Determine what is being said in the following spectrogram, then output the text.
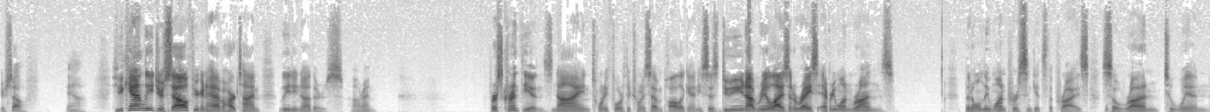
yourself. Yeah. If you can't lead yourself, you're going to have a hard time leading others. All right? 1 Corinthians 9, 24 through 27, Paul again. He says, Do you not realize in a race everyone runs, but only one person gets the prize? So run to win.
